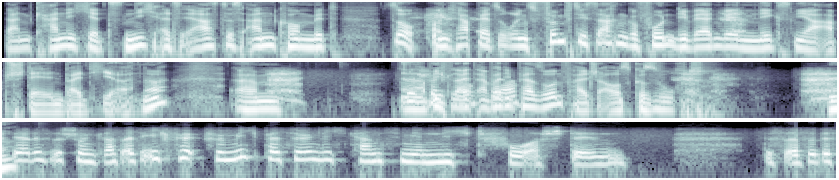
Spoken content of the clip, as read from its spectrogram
dann kann ich jetzt nicht als erstes ankommen mit, so, und ich habe jetzt übrigens 50 Sachen gefunden, die werden wir im nächsten Jahr abstellen bei dir. Ne? Ähm, dann habe ich vielleicht auch, einfach ja. die Person falsch ausgesucht. Ja? ja, das ist schon krass. Also ich für, für mich persönlich kann es mir nicht vorstellen. Das, also das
